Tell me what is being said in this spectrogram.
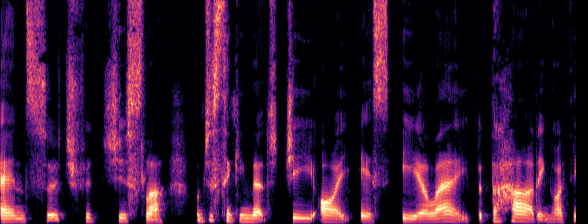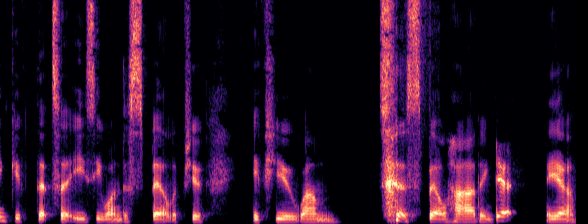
and search for Gisela. I'm just thinking that's G I S E L A, but the Harding, I think if that's an easy one to spell, if you if you um spell Harding. Yeah. Yeah,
